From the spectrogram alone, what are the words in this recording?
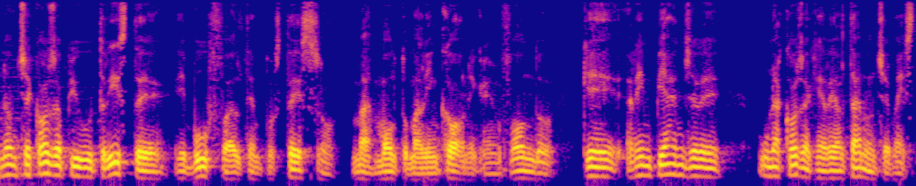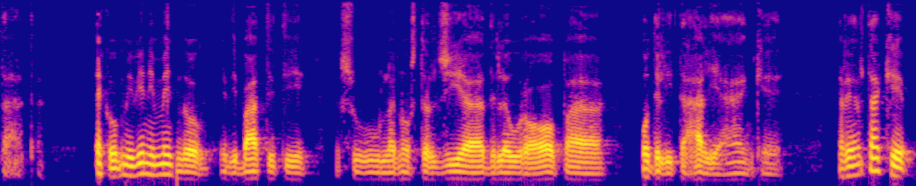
Non c'è cosa più triste e buffa al tempo stesso, ma molto malinconica in fondo, che rimpiangere una cosa che in realtà non c'è mai stata. Ecco, mi viene in mente i dibattiti sulla nostalgia dell'Europa o dell'Italia anche, realtà che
